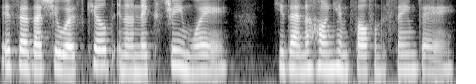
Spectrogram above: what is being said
it said that she was killed in an extreme way. He then hung himself on the same day.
